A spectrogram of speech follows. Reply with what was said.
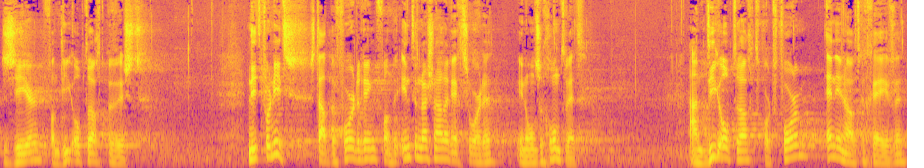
zeer van die opdracht bewust. Niet voor niets staat bevordering van de internationale rechtsorde in onze grondwet. Aan die opdracht wordt vorm en inhoud gegeven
